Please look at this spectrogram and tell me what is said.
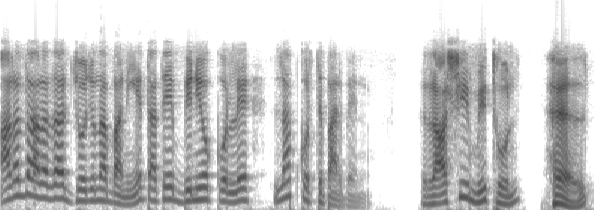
আলাদা আলাদা যোজনা বানিয়ে তাতে বিনিয়োগ করলে লাভ করতে পারবেন। রাশি মিথুন হেলথ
